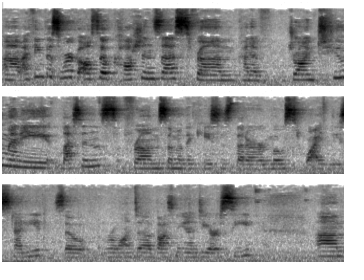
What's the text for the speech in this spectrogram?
uh, I think this work also cautions us from kind of drawing too many lessons from some of the cases that are most widely studied, so Rwanda, Bosnia, and DRC. Um,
